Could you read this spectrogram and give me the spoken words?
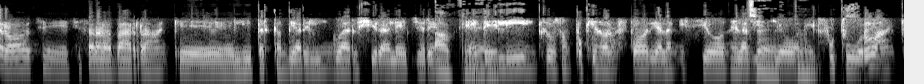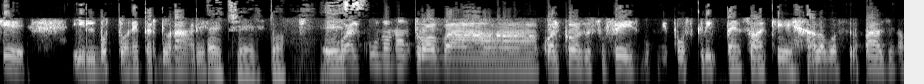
Però ci, ci, sarà la barra anche lì per cambiare lingua e riuscire a leggere okay. ed è lì incluso un pochino la storia, la missione, la certo. visione, il futuro, anche il bottone per donare. Eh, certo. eh, Qualcuno non trova qualcosa su Facebook, mi può scrivere, penso anche alla vostra pagina,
